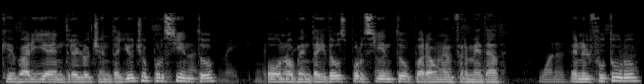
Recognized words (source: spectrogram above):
que varía entre el 88% o 92% para una enfermedad? En el futuro,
